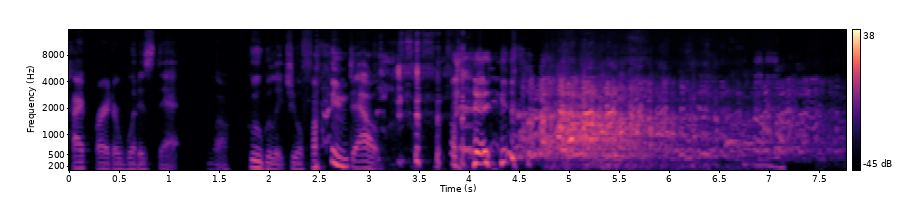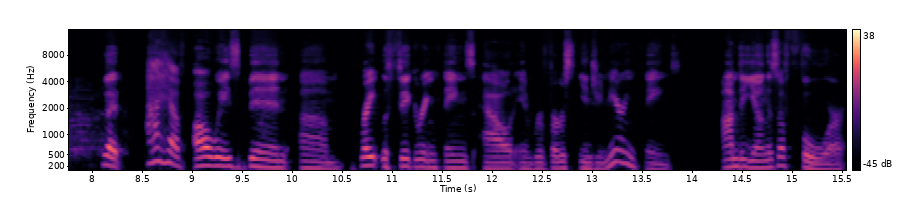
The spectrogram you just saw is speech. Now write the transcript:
typewriter, what is that? Well, Google it, you'll find out. but I have always been um, great with figuring things out and reverse engineering things. I'm the youngest of four,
